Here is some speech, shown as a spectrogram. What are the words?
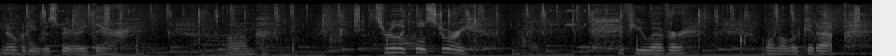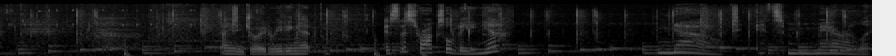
Nobody was buried there. Um, it's a really cool story if you ever want to look it up. I enjoyed reading it. Is this Rocksylvania? No, it's Maryland.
